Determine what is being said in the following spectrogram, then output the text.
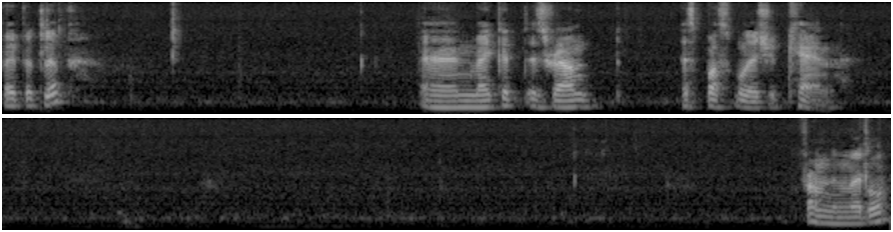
paper clip and make it as round as possible as you can. From the middle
